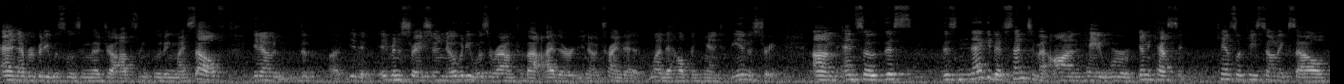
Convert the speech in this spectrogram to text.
and everybody was losing their jobs, including myself. You know, the uh, you know, administration, nobody was around for that either. You know, trying to lend a helping hand to the industry, um, and so this this negative sentiment on, hey, we're going to cancel Keystone XL,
